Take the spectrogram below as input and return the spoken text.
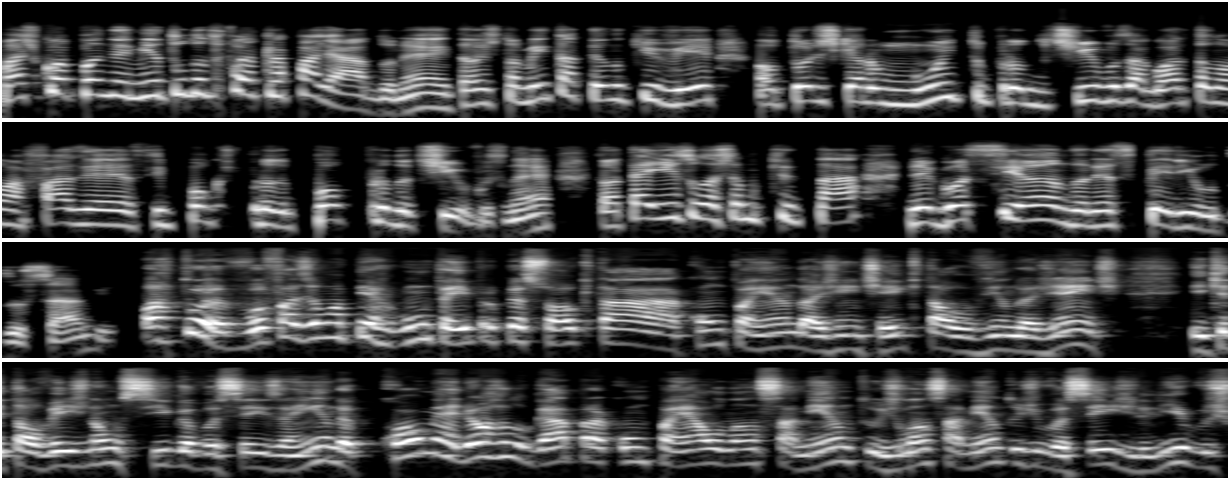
mas com a pandemia tudo foi atrapalhado, né? Então a gente também está tendo que ver autores que eram muito produtivos, agora estão numa fase assim, pouco, pouco produtivos, né? Então até isso nós temos que estar tá negociando nesse período, sabe? Arthur, vou fazer uma pergunta aí para o pessoal que está acompanhando a gente aí, que está ouvindo a gente e que talvez não siga vocês ainda. Qual o melhor lugar para acompanhar o lançamento, os lançamentos de vocês, livros,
